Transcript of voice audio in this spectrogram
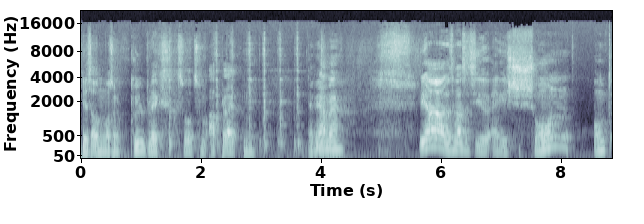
Hier ist auch nochmal so ein Kühlblech, so zum Ableiten der Wärme. Ja, das war es jetzt hier eigentlich schon. Und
